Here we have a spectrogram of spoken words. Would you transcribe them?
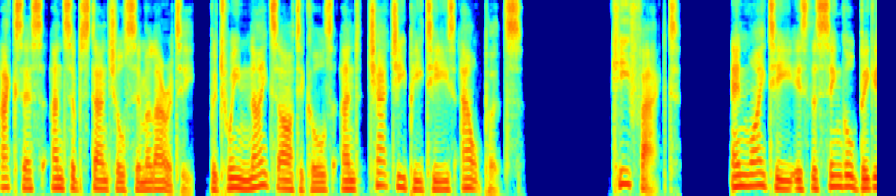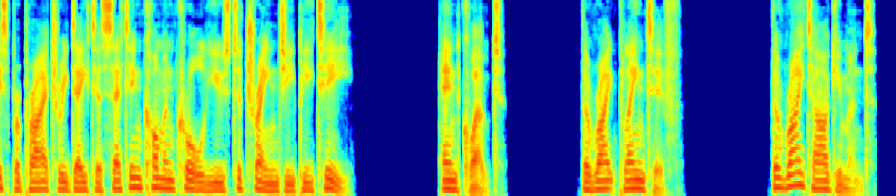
access and substantial similarity between NYT's articles and ChatGPT's outputs. Key fact NYT is the single biggest proprietary data set in Common Crawl used to train GPT. End quote. The right plaintiff. The right argument.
